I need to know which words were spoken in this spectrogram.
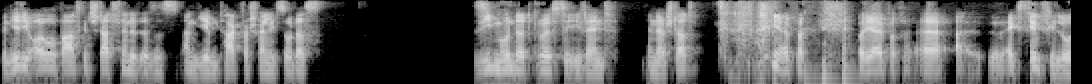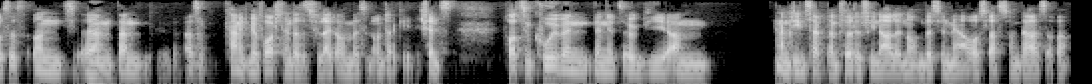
wenn hier die Eurobasket stattfindet, ist es an jedem Tag wahrscheinlich so das 700 größte Event in der Stadt, weil hier einfach, weil hier einfach äh, extrem viel los ist und ähm, ja. dann, also kann ich mir vorstellen, dass es vielleicht auch ein bisschen untergeht. Ich fände es trotzdem cool, wenn, wenn jetzt irgendwie am am Dienstag beim Viertelfinale noch ein bisschen mehr Auslastung da ist, aber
